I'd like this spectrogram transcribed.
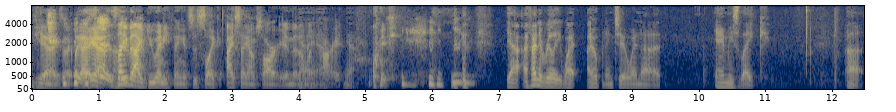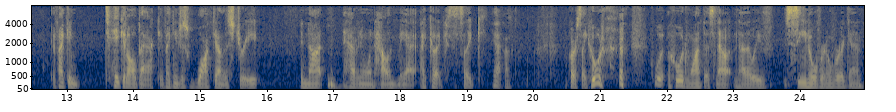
Yeah, exactly. Like, yeah, it's not even I do anything. It's just like I say I'm sorry, and then I'm like, yeah, all right. yeah. Like Yeah, I find it really eye opening too when uh, Amy's like, uh, if I can take it all back, if I can just walk down the street and not have anyone hound me, I, I could. Because it's like, yeah, of course. Like, who would, who, who would want this now? Now that we've seen over and over again,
